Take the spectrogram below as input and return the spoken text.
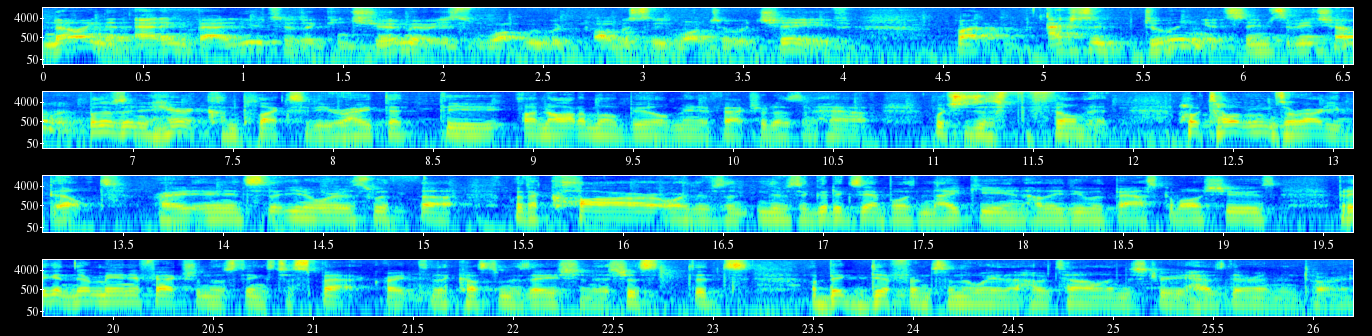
knowing that adding value to the consumer is what we would obviously want to achieve, but actually doing it seems to be a challenge. Well, there's an inherent complexity, right, that the an automobile manufacturer doesn't have, which is just fulfillment. Hotel rooms are already built, right? I mean, it's you know, whereas with uh, with a car, or there's a there's a good example with Nike and how they do with basketball shoes. But again, they're manufacturing those things to spec, right, to the customization. It's just it's a big difference in the way the hotel industry has their inventory.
